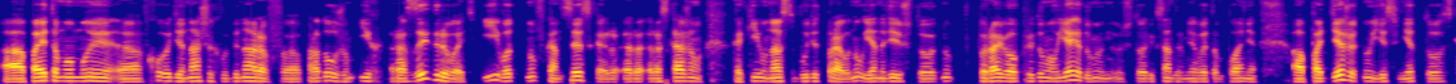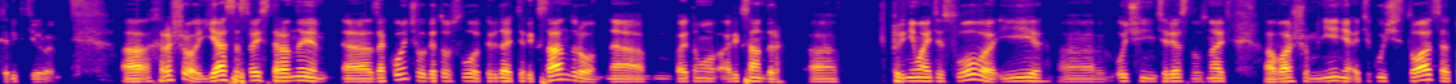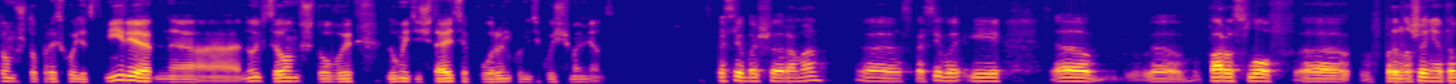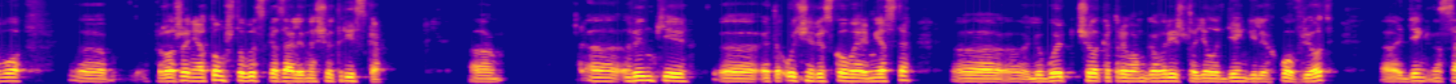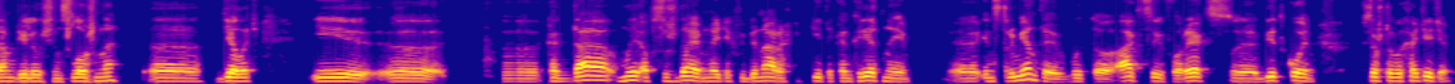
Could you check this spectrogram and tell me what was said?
А, поэтому мы э, в ходе наших вебинаров э, продолжим их разыгрывать и вот ну, в конце расскажем, какие у нас будет правила. Ну, я надеюсь, что ну, правила придумал я. Я думаю, что Александр меня в этом плане а, поддержит. Ну, если нет, то скорректируем. А, хорошо, я со своей стороны закончил, готов слово передать Александру. Поэтому, Александр, принимайте слово, и э, очень интересно узнать э, ваше мнение о текущей ситуации, о том, что происходит в мире, э, ну и в целом, что вы думаете, считаете по рынку на текущий момент. Спасибо большое, Роман. Э, спасибо. И э, э, пару слов э, в продолжение того, э, в продолжение о том, что вы сказали насчет риска. Э, э, рынки э, – это очень рисковое место – любой человек, который вам говорит, что делать деньги легко, врет. Э, деньги на самом деле очень сложно э, делать. И когда мы обсуждаем на этих вебинарах какие-то конкретные инструменты, будь то акции, Форекс, биткоин, все, что вы хотите,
